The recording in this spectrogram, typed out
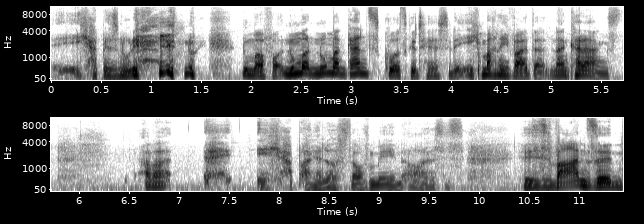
Ich habe jetzt nur, nur, nur, mal vor, nur, mal, nur mal ganz kurz getestet. Ich mache nicht weiter. Nein, keine Angst. Aber äh, ich habe eine Lust auf Mähen. Oh, das ist, das ist Wahnsinn.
